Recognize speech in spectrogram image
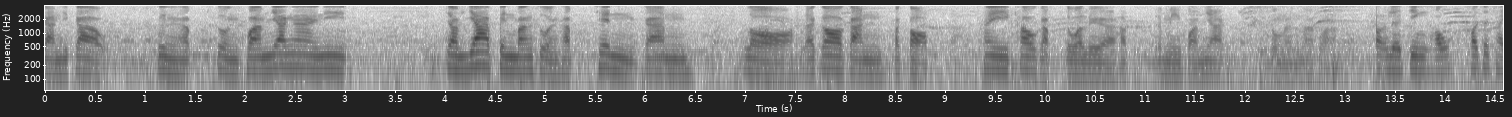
กาลที่ 9 ขึ้นครับ ส่วนความยากง่ายนี่จะยากเป็นบางส่วนครับ เช่นการหล่อและก็การประกอบให้เข้ากับตัวเรือครับ จะมีความยากตรงนั้นมากกว่า เรือจริงเขาเขาจะใช้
